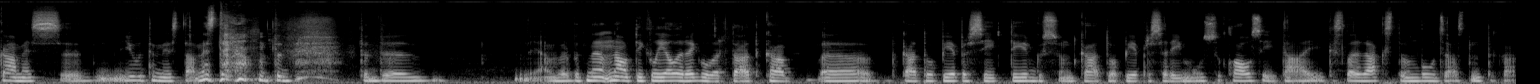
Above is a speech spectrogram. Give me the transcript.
kā mēs uh, jūtamies, tā mēs darām. Tad, tad jā, varbūt nav tik liela regularitāte, kā uh, kā to pieprasīt tirgus un kā to pieprasa arī mūsu klausītāji, kas raksta un lūdzās. Nu, kā,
